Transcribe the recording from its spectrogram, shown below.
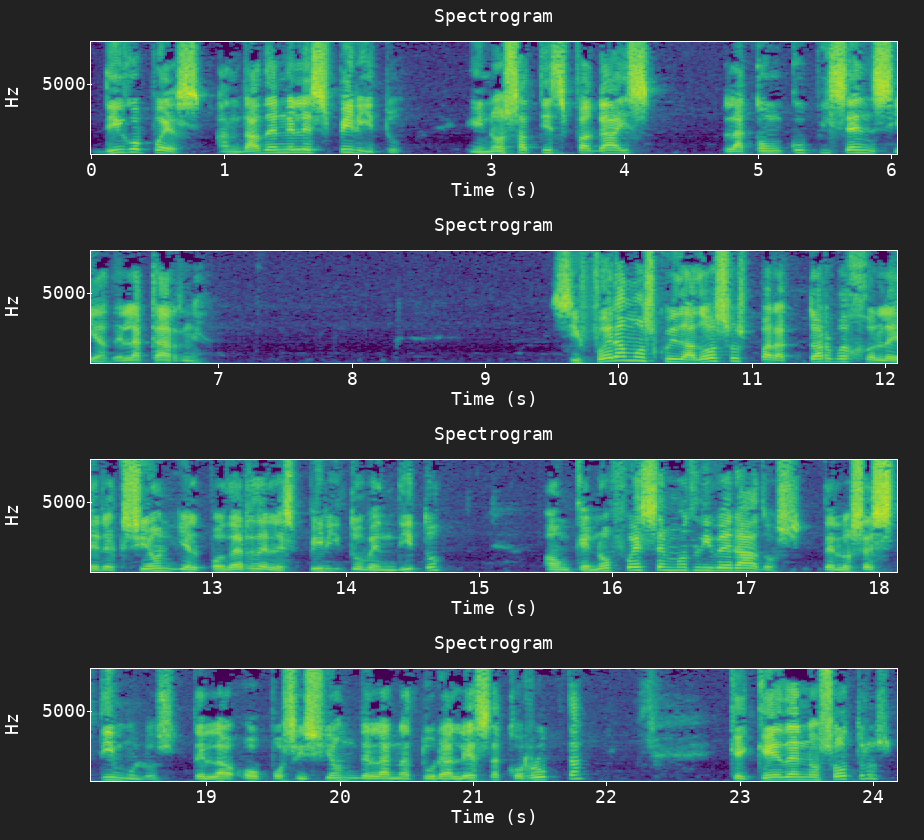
Digo pues, andad en el Espíritu y no satisfagáis la concupiscencia de la carne. Si fuéramos cuidadosos para actuar bajo la dirección y el poder del Espíritu bendito, aunque no fuésemos liberados de los estímulos de la oposición de la naturaleza corrupta que queda en nosotros,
